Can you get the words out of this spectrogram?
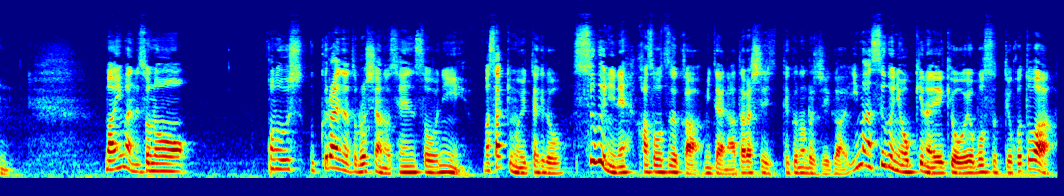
うん。まあ今ね、その、このウクライナとロシアの戦争に、まあ、さっきも言ったけど、すぐにね、仮想通貨みたいな新しいテクノロジーが、今すぐに大きな影響を及ぼすっていうことは、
